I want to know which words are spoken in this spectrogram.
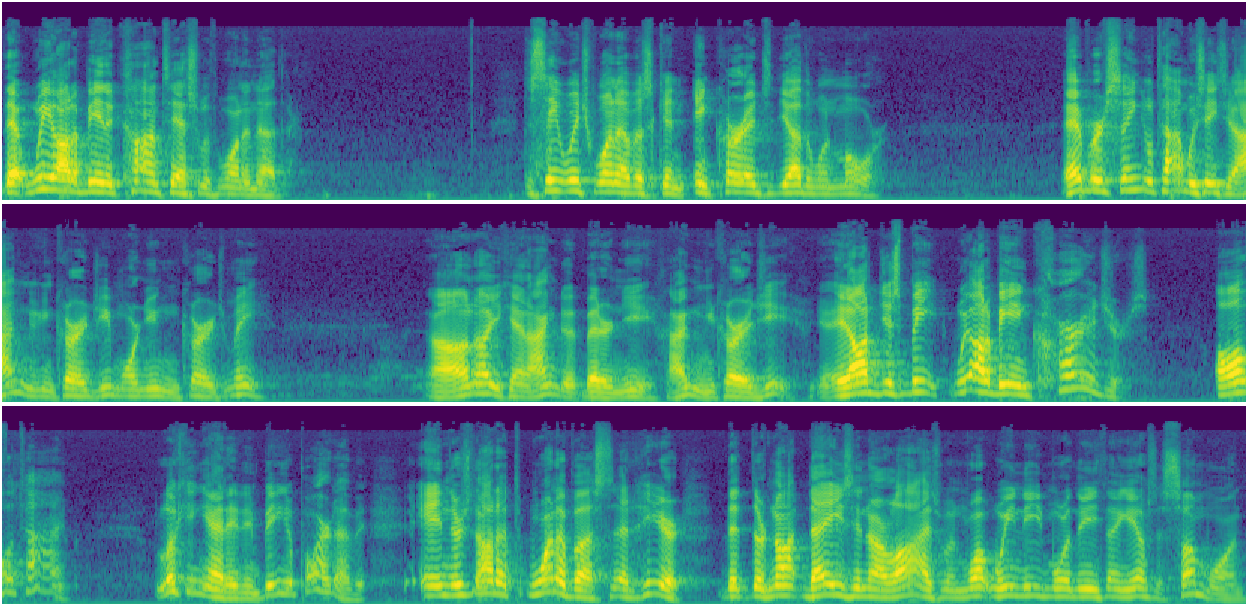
that we ought to be in a contest with one another to see which one of us can encourage the other one more. Every single time we see each other, I can encourage you more than you can encourage me. Oh, no, you can't. I can do it better than you. I can encourage you. It ought to just be, we ought to be encouragers all the time, looking at it and being a part of it. And there's not a, one of us that here that there are not days in our lives when what we need more than anything else is someone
